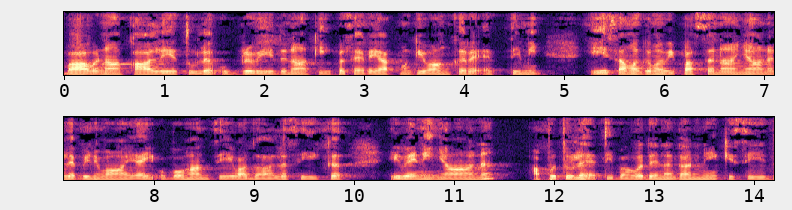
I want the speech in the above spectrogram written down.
භාවනා කාලය තුල උග්‍ර වේදනා කීප සැරයක්ම ගෙවම් කර ඇත්تمي. ඒ සමගම විපස්සනා ඥාන ලැබෙනවා යයි ඔබ වහන්සේ වදාළ සීක. එවැනි ඥාන අප තුල ඇති බව දැනගන්නේ කෙසේද?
